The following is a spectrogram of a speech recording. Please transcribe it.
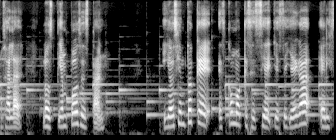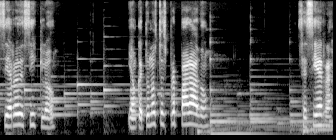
o sea, los tiempos están. Y yo siento que es como que se llega el cierre de ciclo. Y aunque tú no estés preparado, se cierra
